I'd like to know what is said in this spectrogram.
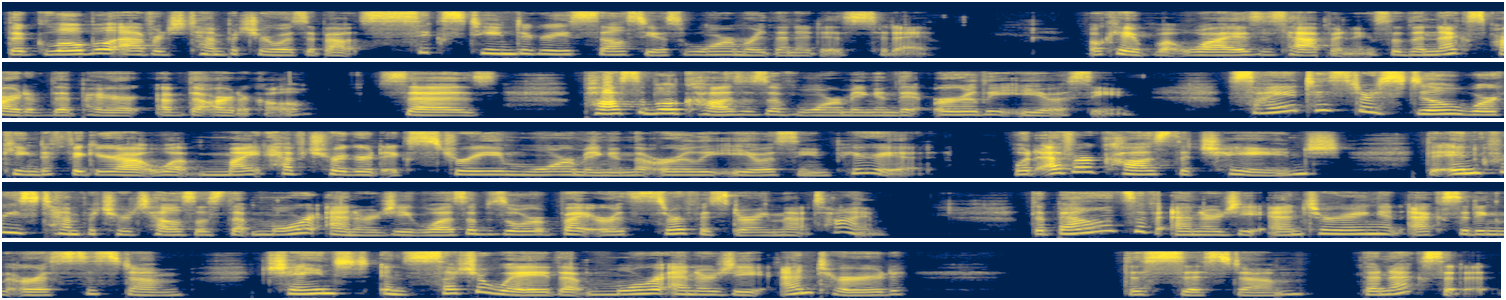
The global average temperature was about 16 degrees Celsius warmer than it is today. Okay, but why is this happening? So the next part of the par- of the article says possible causes of warming in the early Eocene. Scientists are still working to figure out what might have triggered extreme warming in the early Eocene period. Whatever caused the change, the increased temperature tells us that more energy was absorbed by Earth's surface during that time. The balance of energy entering and exiting the Earth system changed in such a way that more energy entered the system than exited.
